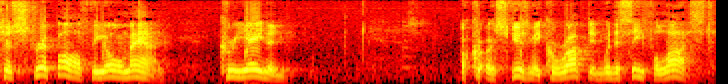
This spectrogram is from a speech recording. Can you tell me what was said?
to strip off the old man, created, excuse me, corrupted with deceitful lust,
